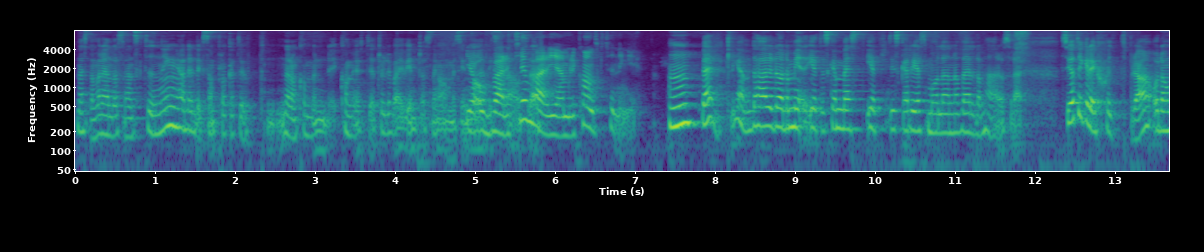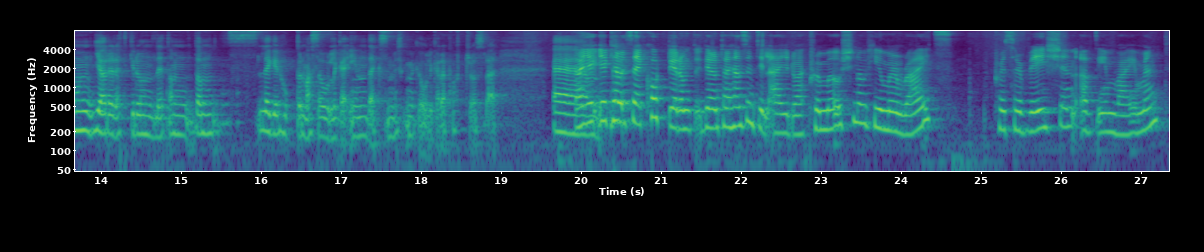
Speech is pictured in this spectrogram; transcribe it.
nästan varenda svensk tidning hade liksom plockat upp när de kom, kom ut. Jag tror det var i vintras någon gång med sin Ja, och verkligen och varje amerikansk tidning ju. Mm, verkligen. Det här är då de etiska, mest etiska resmålen och väl de här och sådär. Så jag tycker det är skitbra och de gör det rätt grundligt. De, de lägger ihop en massa olika index och mycket, mycket olika rapporter och sådär. Ja, jag, jag, kan väl säga kort, det de, det de tar hänsyn till är ju då promotion of human rights, preservation of the environment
